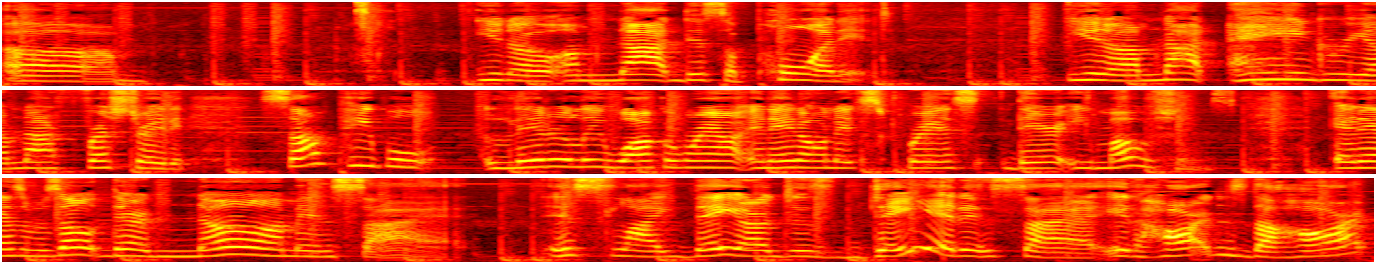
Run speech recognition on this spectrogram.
um, you know, I'm not disappointed. You know, I'm not angry. I'm not frustrated. Some people literally walk around and they don't express their emotions. And as a result, they're numb inside. it's like they are just dead inside. It hardens the heart.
